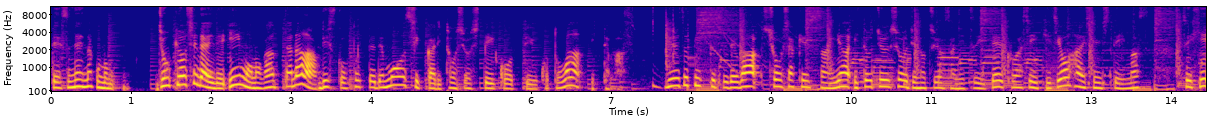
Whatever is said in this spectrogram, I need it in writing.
ですね。なんかもう状況次第でいいものがあったらリスクを取ってでもしっかり投資をしていこうっていうことは言ってます。ニュースピックスでは商社決算や伊藤忠商事の強さについて詳しい記事を配信しています。ぜひウ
